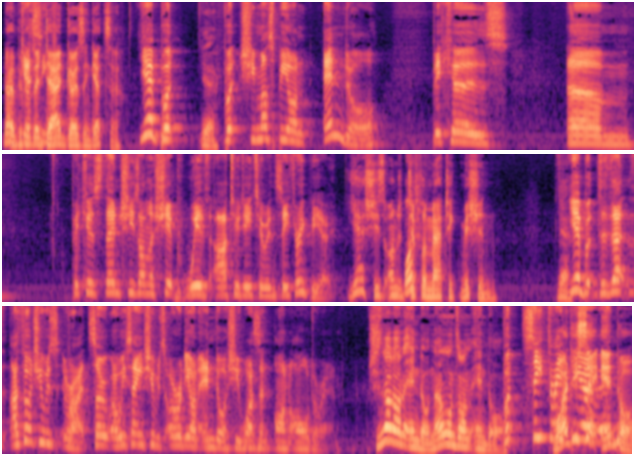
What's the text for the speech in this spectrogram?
No, I'm because guessing- her dad goes and gets her. yeah, but Yeah. but she must be on Endor because um because then she's on the ship with R2D2 and C3PO. Yeah, she's on a What? diplomatic mission. Yeah. Yeah, but did that? I thought she was right. So are we saying she was already on Endor? She wasn't on Alderaan. She's not on Endor. No one's on Endor. But C three. Why'd you say Endor?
